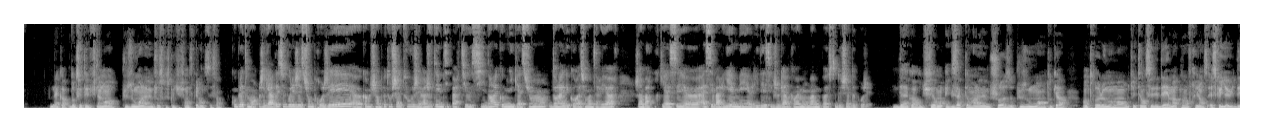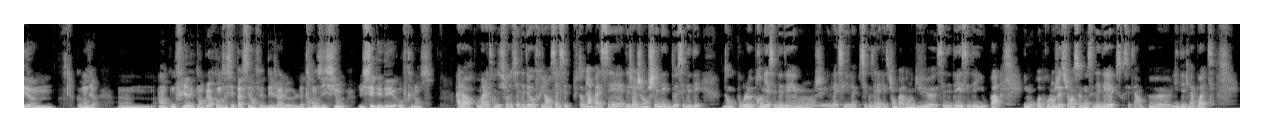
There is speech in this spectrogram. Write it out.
D'accord, donc c'était finalement plus ou moins la même chose que ce que tu fais en freelance, c'est ça? Complètement. J'ai gardé ce volet gestion de projet. Euh, comme je suis un peu touche à tout, j'ai rajouté une petite partie aussi dans la communication, dans la décoration d'intérieur. J'ai un parcours qui est assez, euh, assez varié, mais l'idée c'est que je garde quand même mon même poste de chef de projet. D'accord, donc tu fais vraiment exactement la même chose, plus ou moins en tout cas, entre le moment où tu étais en CDD et maintenant en freelance. Est-ce qu'il y a eu des... comment dire euh, un conflit avec ton employeur? Comment ça s'est passé en fait déjà la transition du CDD au freelance? Alors pour moi la transition du CDD au freelance elle s'est plutôt bien passée. Déjà j'ai enchaîné deux CDD. Donc pour le premier CDD, bon, j'ai posé la question pardon du euh, CDD, CDI ou pas. Ils m'ont reprolongé sur un second CDD parce que c'était un peu euh, l'idée de la boîte.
